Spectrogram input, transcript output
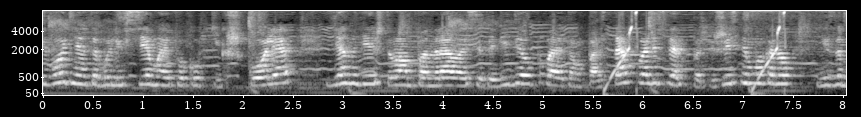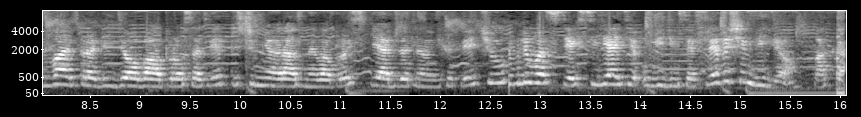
сегодня это были все мои покупки к школе. Я надеюсь, что вам понравилось это видео, поэтому поставь палец вверх, подпишись на мой канал. Не забывай про видео вопрос-ответ, пиши мне разные вопросики, я обязательно на них отвечу. Люблю вас всех, сияйте, увидимся в следующем видео. Пока!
